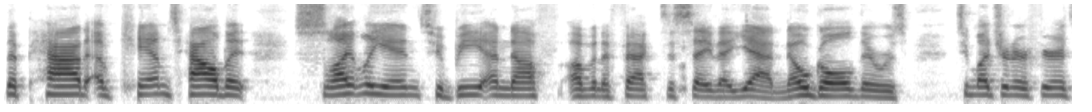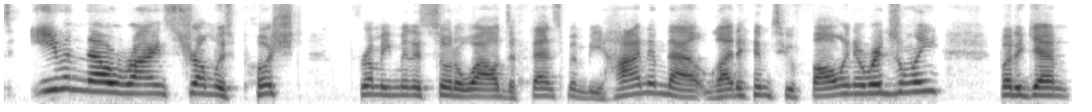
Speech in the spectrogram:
the pad of Cam Talbot slightly in to be enough of an effect to say that, yeah, no goal. There was too much interference, even though Ryan Strome was pushed from a Minnesota Wild defenseman behind him that led him to falling originally. But again,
